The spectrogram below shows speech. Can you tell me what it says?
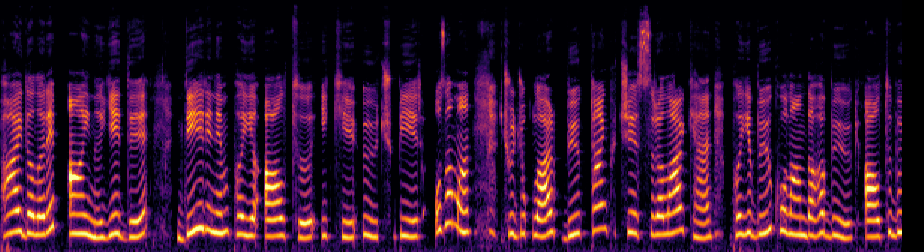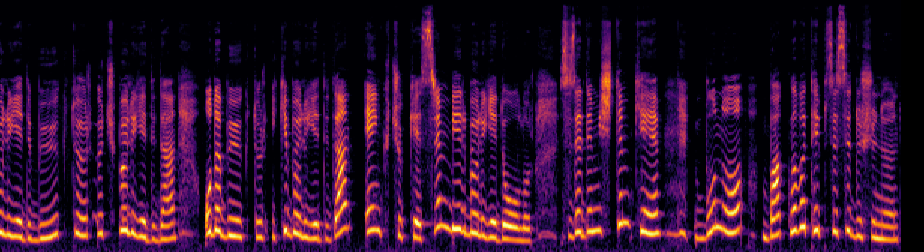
paydalar hep aynı 7, diğerinin payı 6, 2, 3, 1. O zaman çocuklar büyükten küçüğe sıralarken payı büyük olan daha büyük. 6 bölü 7 büyüktür. 3 bölü 7'den o da büyüktür. 2 bölü 7'den en küçük kesrim 1 bölü 7 olur. Size demiştim ki bunu baklava tepsisi düşünün.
